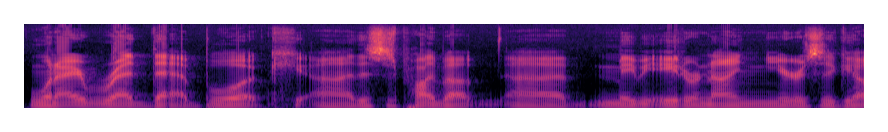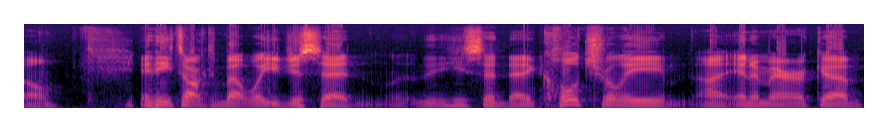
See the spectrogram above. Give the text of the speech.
when I read that book, uh, this is probably about uh, maybe eight or nine years ago, and he talked about what you just said. He said that culturally uh, in America,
